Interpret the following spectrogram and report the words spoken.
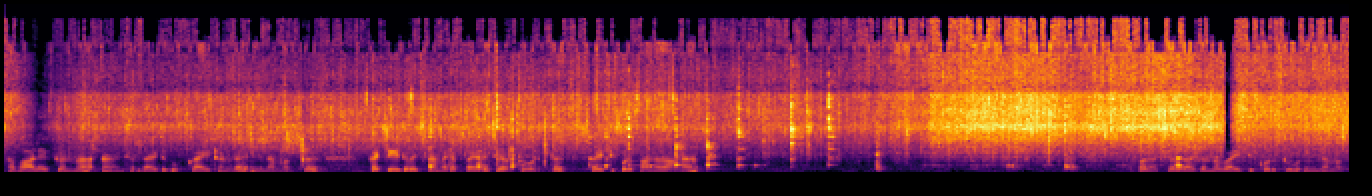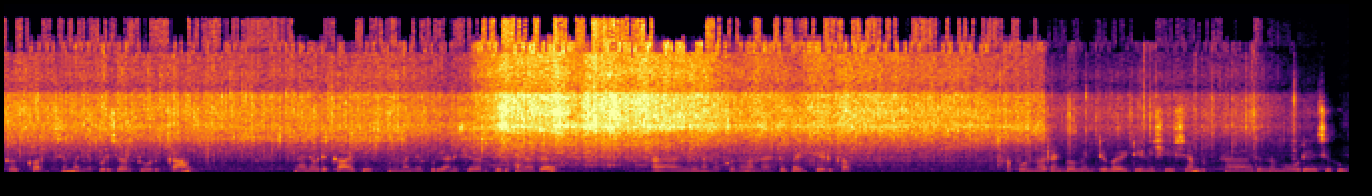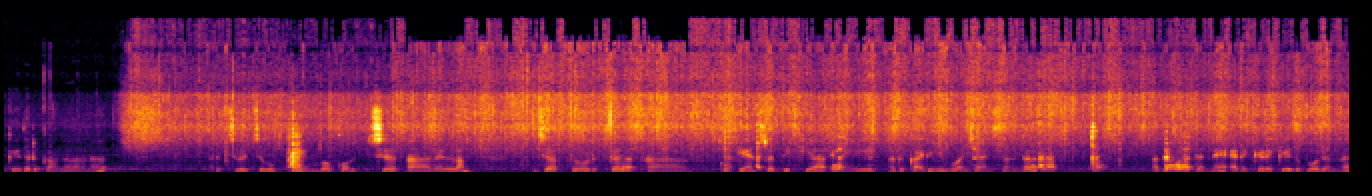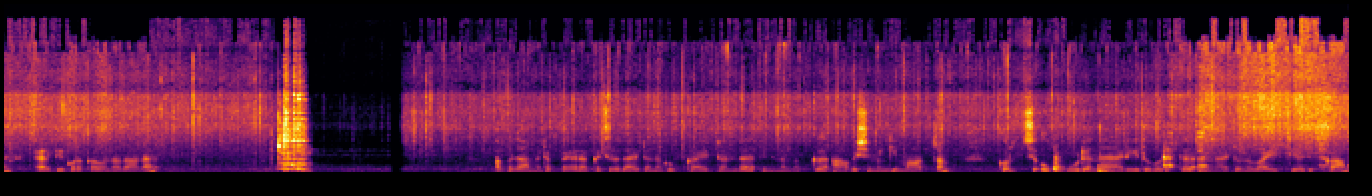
സവാളയൊക്കെ ഒന്ന് ചെറുതായിട്ട് കുക്കായിട്ടുണ്ട്. ഇനി നമുക്ക് കട്ട് ചെയ്ത് വെച്ച അമരപ്പയർ ചേർത്ത് കൊടുത്ത് വഴറ്റി കൊടുക്കാവുന്നതാണ്. അപ്പോൾ ചെറുതായിട്ടൊന്ന് വഴറ്റി കൊടുത്തു. ഇനി നമുക്ക് കുറച്ച് മഞ്ഞൾപ്പൊടി ചേർത്ത് കൊടുക്കാം. ഞാനിവിടെ കാൽ ടീസ്പൂൺ മഞ്ഞൾപ്പൊടിയാണ് ചേർത്തിരിക്കുന്നത്. ഇനി നമുക്കൊന്ന് നന്നായിട്ട് വഴറ്റിയെടുക്കാം. അപ്പോൾ ഒന്നോ രണ്ടോ മിനിറ്റ് വഴറ്റിയതിന് ശേഷം ഇതൊന്ന് മൂടി വെച്ച് കുക്ക് ചെയ്തെടുക്കാവുന്നതാണ്. അരച്ച് വെച്ച് കുക്ക് ചെയ്യുമ്പോൾ കുറച്ച് വെള്ളം ചേർത്ത് കൊടുത്ത് കുക്ക് ചെയ്യാൻ ശ്രദ്ധിക്കുക. അല്ലെങ്കിൽ അത് കരിഞ്ഞു പോകാൻ ചാൻസ് ഉണ്ട്. അതുപോലെ തന്നെ ഇടയ്ക്കിടയ്ക്ക് ഇതുപോലെ ഒന്ന് ഇളക്കി കൊടുക്കാവുന്നതാണ്. അപ്പോൾ താമരപ്പയറൊക്കെ ചെറുതായിട്ടൊന്ന് കുക്കായിട്ടുണ്ട് ഇനി നമുക്ക് ആവശ്യമെങ്കിൽ മാത്രം കുറച്ച് ഉപ്പ് കൂടി ഒന്ന് ആഡ് ചെയ്ത് കൊടുത്ത് നന്നായിട്ടൊന്ന് വഴറ്റിയെടുക്കാം.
